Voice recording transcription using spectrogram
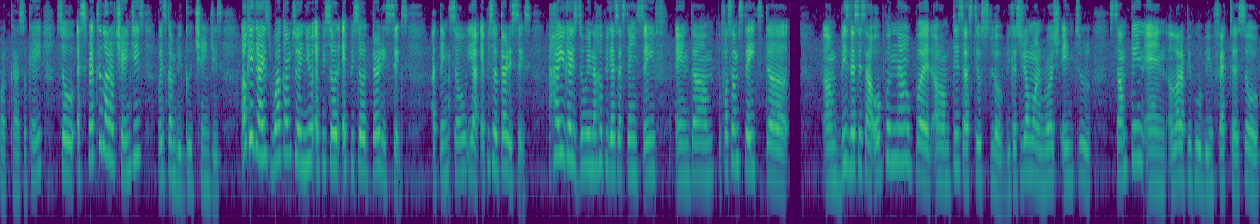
podcast, okay? So, expect a lot of changes, but it's gonna be good changes. Okay, guys, welcome to a new episode, episode 36. I think so. Yeah, episode 36. How you guys doing? I hope you guys are staying safe. And um, for some states, the um, businesses are open now, but um, things are still slow because you don't want to rush into something, and a lot of people will be infected. So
